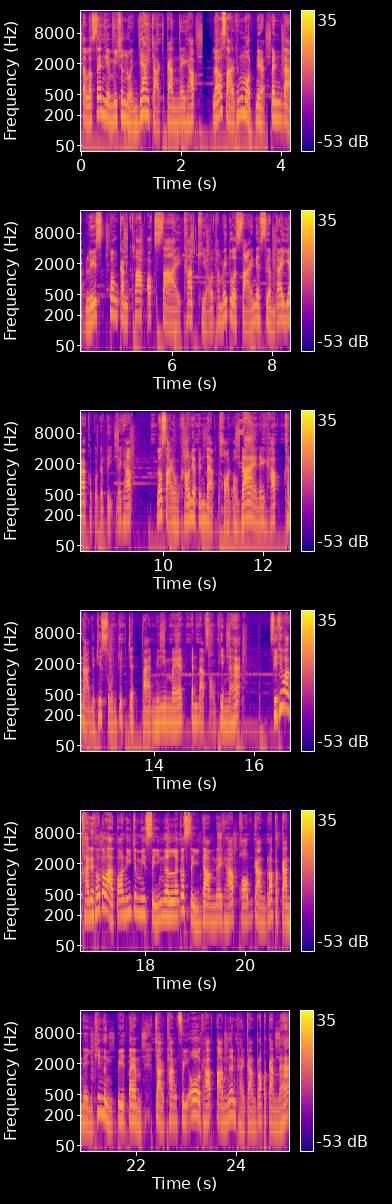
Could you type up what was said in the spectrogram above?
แต่ละเส้นเนี่ยมีฉนวนแยกจากกันนะครับ แล้วสายทั้งหมดเนี่ยเป็นแบบลิสป้องกันคราบออกไซด์คราบเขียวทำให้ตัวสายเนี่ยเสื่อมได้ยากกว่าปกตินะครับแล้วสายของเขาเนี่ยเป็นแบบถอดออกได้นะครับ ขนาดอยู่ที่ 0.78มิลลิเมตรเป็นแบบ 2 พินนะฮะ สีที่วางขายในท้องตลาดตอนนี้จะมีสีเงินแล้วก็สีดำนะครับ พร้อมการรับประกันเนี่ยอยู่ที่ 1 ปีเต็ม จากทางฟรีโอครับ ตามเงื่อนไขการรับประกันนะฮะ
